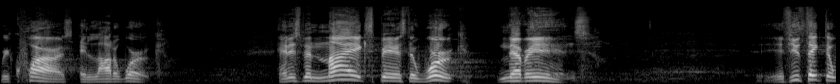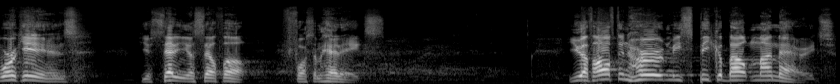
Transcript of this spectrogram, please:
requires a lot of work. And it's been my experience that work never ends. If you think the work ends, you're setting yourself up for some headaches. You have often heard me speak about my marriage.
